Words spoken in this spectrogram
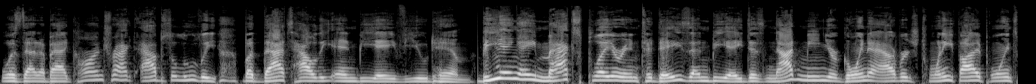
Was that a bad contract? Absolutely, but that's how the NBA viewed him. Being a max player in today's NBA does not mean you're going to average 25 points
